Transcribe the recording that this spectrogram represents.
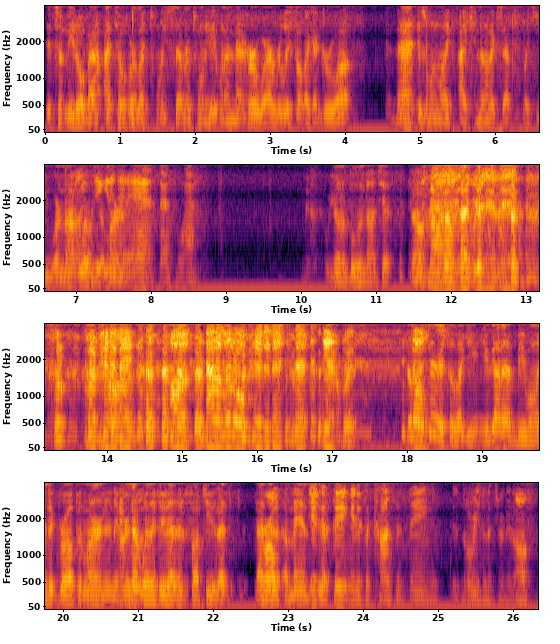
It took me to about I tell her like 27 or 28 when I met her, where I really felt like I grew up, and that is when like I cannot accept it. Like you are not Start willing to digging in learn. that ass. That's why. Were you on a balloon knots yet? No. Nah, we're gonna end that. Put a, put a pin in that. Pause. Not a literal pin in that, 'cause that. Yeah, but No, so but seriously, like you, you gotta be willing to grow up and learn. And if you're not willing to do that, then fuck you. That's that's growth. a, a man It's shit. a thing, and it's a constant thing. There's no reason to turn it off,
